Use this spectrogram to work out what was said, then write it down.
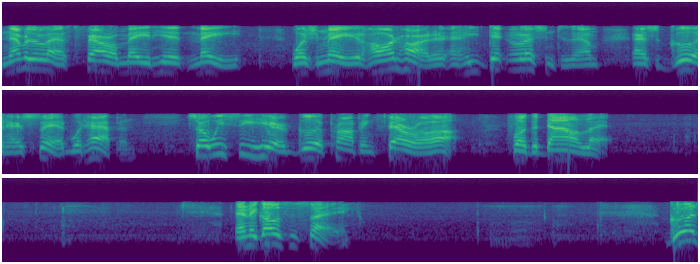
Nevertheless, Pharaoh made his made was made hard hearted, and he didn't listen to them as good has said would happen. So we see here good prompting Pharaoh up for the downlet. And it goes to say, Good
